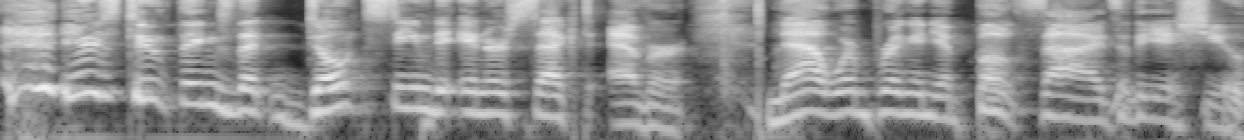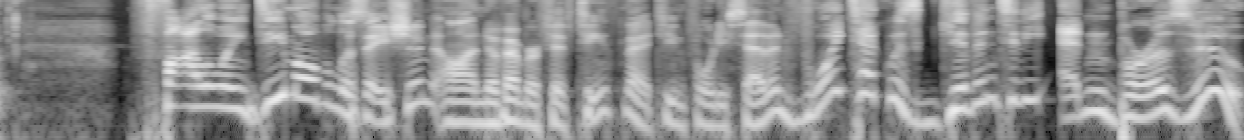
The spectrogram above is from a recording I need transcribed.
Here's two things that don't seem to intersect ever. Now we're bringing you both sides of the issue. Following demobilization on November 15th, 1947, Wojtek was given to the Edinburgh Zoo,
